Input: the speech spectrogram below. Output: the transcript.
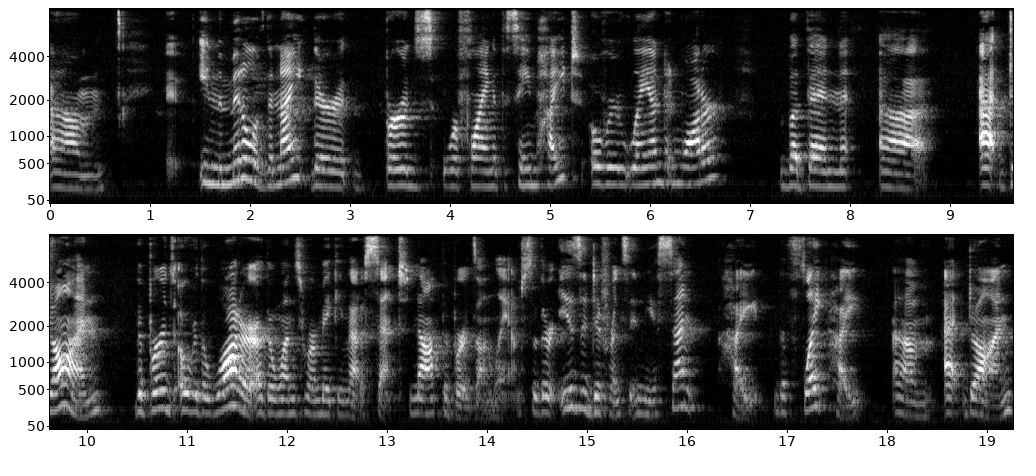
um, in the middle of the night, their birds were flying at the same height over land and water, but then uh, at dawn, the birds over the water are the ones who are making that ascent, not the birds on land. So there is a difference in the ascent height, the flight height um, at dawn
